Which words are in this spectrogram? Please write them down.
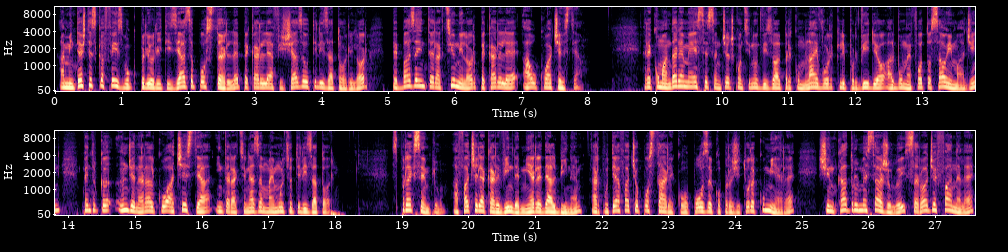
amintește că Facebook prioritizează postările pe care le afișează utilizatorilor pe baza interacțiunilor pe care le au cu acestea. Recomandarea mea este să încerci conținut vizual precum live-uri, clipuri video, albume foto sau imagini, pentru că, în general, cu acestea interacționează mai mulți utilizatori. Spre exemplu, afacerea care vinde miere de albine ar putea face o postare cu o poză cu o prăjitură cu miere și în cadrul mesajului să roage fanele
